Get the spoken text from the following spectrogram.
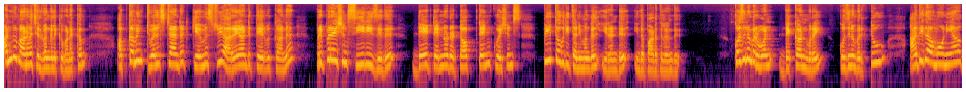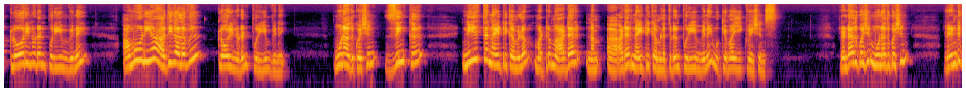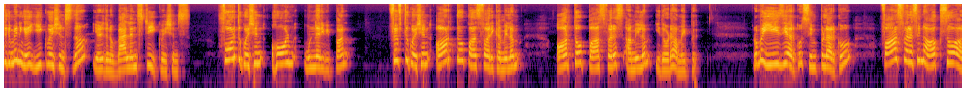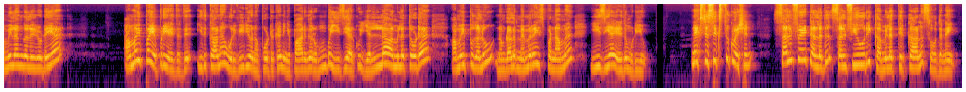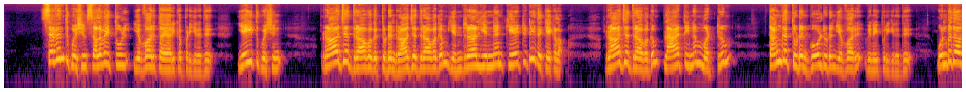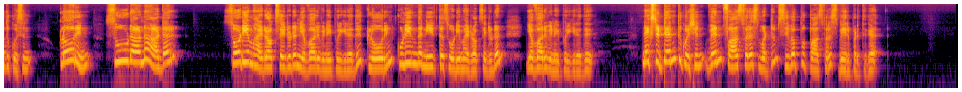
அன்பு மாணவ செல்வங்களுக்கு வணக்கம். அப்கமிங் 12th ஸ்டாண்டர்ட் கெமிஸ்ட்ரி அரையாண்டு தேர்வுக்கான ப்ரிப்பரேஷன் சீரீஸ் இது டே டென்னோட டாப் டென் கொஷின்ஸ் பி தொகுதி தனிமங்கள் இரண்டு இந்த பாடத்திலிருந்து. கொஸ்டின் நம்பர் ஒன் டெக்கான் முறை. கொஸ்டின் நம்பர் டூ அதிக அமோனியா குளோரினுடன் புரியும் வினை. அமோனியா அதிக அளவு குளோரினுடன் புரியும் வினை. மூணாவது கொஷின் ஜிங்க்கு நீர்த்த நைட்ரிக் அமிலம் மற்றும் அடர் நம் அடர் நைட்ரிக் அமிலத்துடன் புரியும் வினை முக்கியமாக ஈக்குவேஷன்ஸ் ரெண்டாவது கொஷின் மூணாவது கொஷின் ரெண்டுத்துக்குமே நீங்கள் ஈக்குவேஷன்ஸ் தான் எழுதணும். Balanced equations fourth question Holme முன்னறிவிப்பான். Fifth question ortho phosphoric அமிலம் ஆர்த்தோ பாஸ்பரஸ் அமிலம் இதோட அமைப்பு. ரொம்ப ஈஸியாக இருக்கும் சிம்பிளாக இருக்கும். ஃபாஸ்பரஸின் ஆக்சோ அமிலங்களினுடைய அமைப்பை எப்படி எழுதுறது? இதுக்கான ஒரு வீடியோ நான் போட்டிருக்கேன். நீங்கள் பாருங்கள் ரொம்ப ஈஸியாக இருக்கும். எல்லா அமிலத்தோட அமைப்புகளும் நம்மளால் மெமரைஸ் பண்ணாமல் ஈஸியாக எழுத முடியும். நெக்ஸ்ட் சிக்ஸ்த்து கொஷின் சல்ஃபேட் அல்லது சல்ஃபியூரிக் அமிலத்திற்கான சோதனை. செவன்த் கொஷின் சலவைத்தூள் எவ்வாறு தயாரிக்கப்படுகிறது? எயித்து கொஷின் ராஜ திராவகத்துடன் ராஜ திராவகம் என்றால் என்னன்னு கேட்டுட்டு இதை கேட்கலாம். ராஜ திராவகம் பிளாட்டினம் மற்றும் தங்கத்துடன் கோல்டுடன் எவ்வாறு வினைபுரிகிறது? ஒன்பதாவது கொஸ்டின் குளோரின் சூடான அடர் சோடியம் ஹைட்ராக்சைடுடன் எவ்வாறு வினைபுரிகிறது? குளோரின் குளிர்ந்த நீர்த்த சோடியம் ஹைட்ராக்சைடுடன் எவ்வாறு வினைபுரிகிறது? நெக்ஸ்ட் டென்த் கொஷின் வெண் பாஸ்பரஸ் மற்றும் சிவப்பு பாஸ்பரஸ் வேறுபடுத்துக.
